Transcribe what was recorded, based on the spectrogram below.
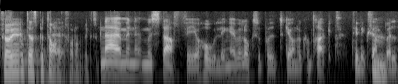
Får ju inte ens betalt för dem. Liksom. Nej men Mustafi och Holding är väl också på utgående kontrakt till exempel.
